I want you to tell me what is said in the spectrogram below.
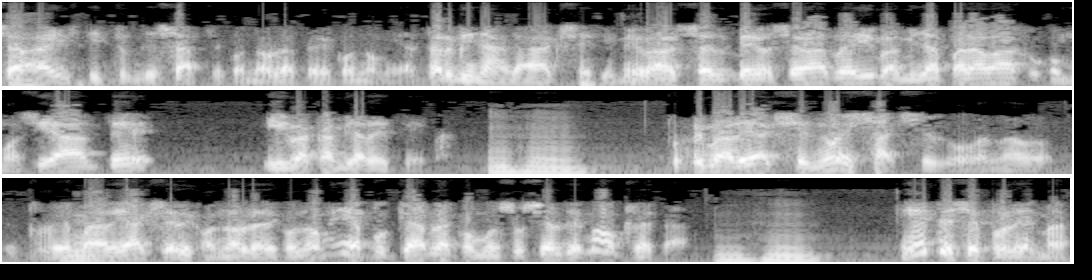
Ya hiciste un desastre cuando hablaste de economía. Terminala, Axel. Y me va a hacer, se va a reír, va a mirar para abajo, como hacía antes, y va a cambiar de tema. El problema de Axel no es Axel, gobernador. El problema de Axel es cuando habla de economía, porque habla como socialdemócrata. Y este es el problema.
